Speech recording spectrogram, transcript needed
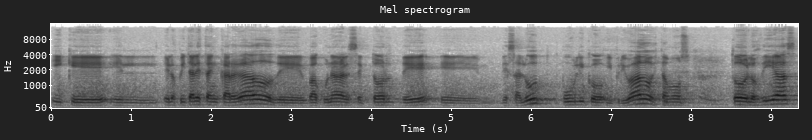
y que el, hospital está encargado de vacunar al sector de, eh, de salud, público y privado. Estamos todos los días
